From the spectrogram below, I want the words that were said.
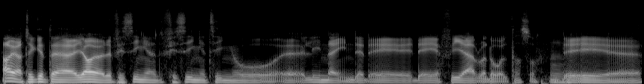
Ja, jag tycker inte, ja, ja det finns, inget, det finns ingenting att eh, linda in det. Det är, det är för jävla dåligt alltså. Mm. Det är eh,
